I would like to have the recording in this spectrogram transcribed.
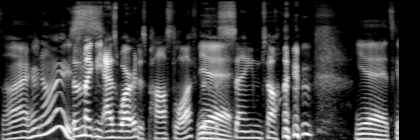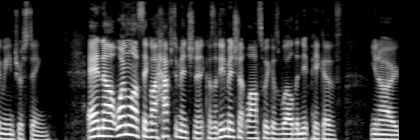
So who knows? Doesn't make me as worried as past life, but at the same time. Yeah, it's gonna be interesting. And uh, one last thing, I have to mention it because I did mention it last week as well. The nitpick of, you know,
